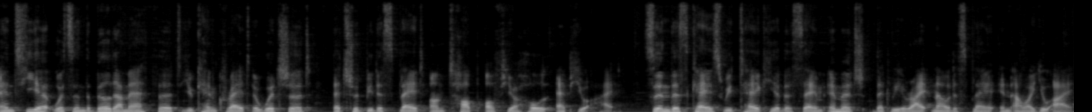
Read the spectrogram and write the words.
And here within the builder method, you can create a widget that should be displayed on top of your whole app UI. So in this case, we take here the same image that we right now display in our UI.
